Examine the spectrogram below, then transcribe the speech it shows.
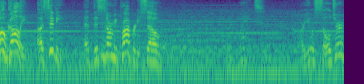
Whoa, golly! Uh, Civi, uh, this is Army property, so... Oh, wait. Are you a soldier?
